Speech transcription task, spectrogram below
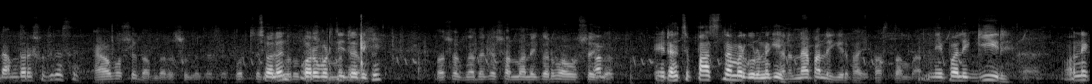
দাম দরের সুযোগ আছে? হ্যাঁ অবশ্যই দাম দরের সুযোগ আছে। চলেন পরবর্তীটা দেখি। দর্শক ভাইদেরকে সম্মানই করব অবশ্যই করব। এটা হচ্ছে পাঁচ নাম্বার গরু নাকি? এটা নেপালি গির ভাই পাঁচ নাম্বার। নেপালি গির। হ্যাঁ। অনেক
